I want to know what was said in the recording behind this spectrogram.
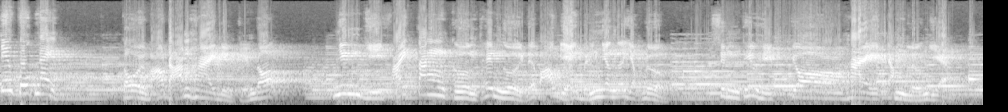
tiêu cuộc này. Tôi bảo đảm hai điều kiện đó Nhưng vì phải tăng cường thêm người để bảo vệ bệnh nhân ở dọc đường. Xin thiếu hiệp cho 200 lượng vàng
